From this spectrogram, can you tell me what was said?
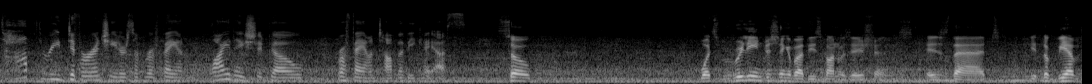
top three differentiators of Rafay and why they should go Rafay on top of EKS? So, what's really interesting about these conversations is that, look, we have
